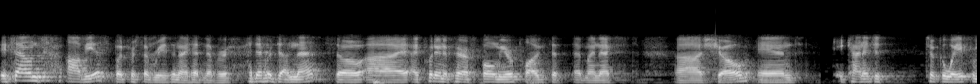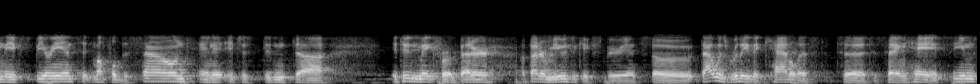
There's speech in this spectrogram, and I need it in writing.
it sounds obvious, but for some reason I had never had never done that. So uh, I put in a pair of foam earplugs at, at my next uh, show, and it kind of just took away from the experience. It muffled the sound, and it, it just didn't. Uh, it didn't make for a better a better music experience. So that was really the catalyst to, to saying, hey, it seems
